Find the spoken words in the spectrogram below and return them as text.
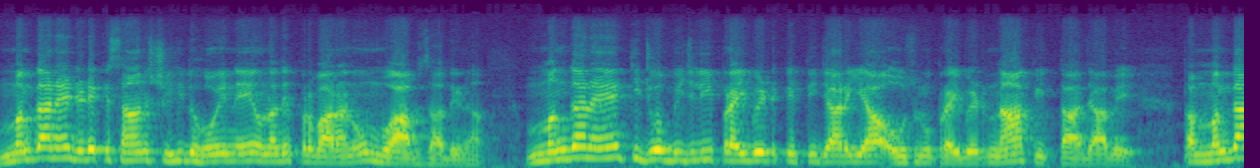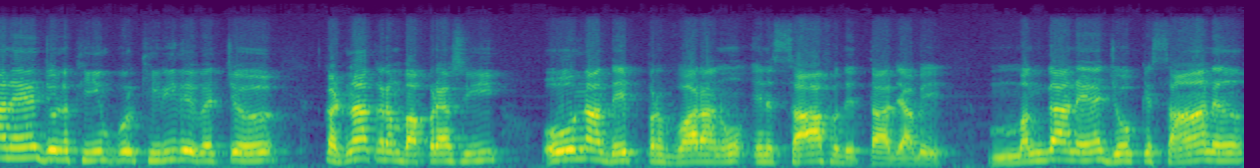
ਮੰਗਾਂ ਨੇ ਜਿਹੜੇ ਕਿਸਾਨ ਸ਼ਹੀਦ ਹੋਏ ਨੇ, ਉਹਨਾਂ ਦੇ ਪਰਿਵਾਰਾਂ ਨੂੰ ਮੁਆਵਜ਼ਾ ਦੇਣਾ। ਮੰਗਾਂ ਨੇ ਕਿ ਜੋ ਬਿਜਲੀ ਪ੍ਰਾਈਵੇਟ ਕੀਤੀ ਜਾ ਰਹੀ ਆ, ਉਸ ਨੂੰ ਪ੍ਰਾਈਵੇਟ ਨਾ ਕੀਤਾ ਜਾਵੇ। ਤਾਂ ਮੰਗਾਂ ਨੇ ਜੋ ਲਖੀਮਪੁਰ ਖੀਰੀ ਦੇ ਵਿੱਚ ਘਟਨਾਕ੍ਰਮ ਵਾਪਰਿਆ ਸੀ, ਉਹਨਾਂ ਦੇ ਪਰਿਵਾਰਾਂ ਨੂੰ ਇਨਸਾਫ ਦਿੱਤਾ ਜਾਵੇ। ਮੰਗਾਂ ਨੇ ਜੋ ਕਿਸਾਨ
